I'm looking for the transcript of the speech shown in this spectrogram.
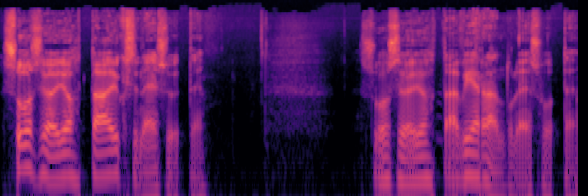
Suosio johtaa yksinäisyyteen. Suosio johtaa vieraantuneisuuteen.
